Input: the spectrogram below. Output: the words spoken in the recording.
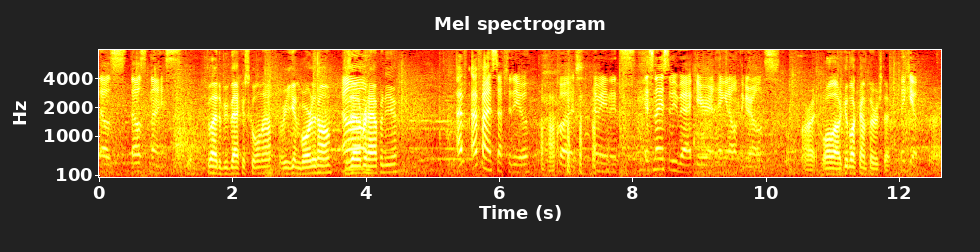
that was that was nice. Glad to be back at school now. Were you getting bored at home? Does that ever Um, happen to you? I, I find stuff to do, Uh-huh. but I mean it's it's nice to be back here and hanging out with the girls. All right. Well, uh, good luck on Thursday. Thank you. All right.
